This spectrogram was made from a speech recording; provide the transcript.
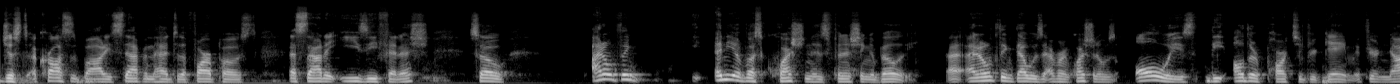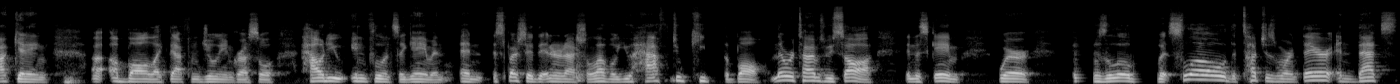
Just mm-hmm. across his body, snapping the head to the far post. That's not an easy finish. So I don't think any of us question his finishing ability. I, don't think that was ever in question. It was always the other parts of your game. If you're not getting a, a ball like that from Julian Gressel, how do you influence the game? And and especially at the international level, you have to keep the ball. And there were times we saw in this game where it was a little bit slow, the touches weren't there, and that's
